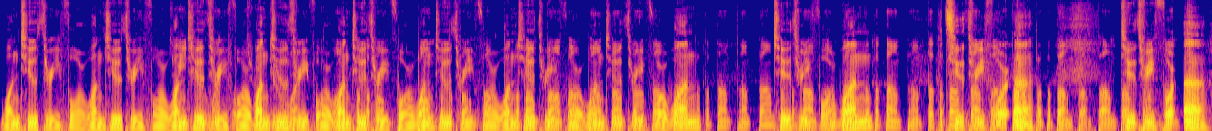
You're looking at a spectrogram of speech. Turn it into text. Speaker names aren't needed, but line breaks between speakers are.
One two three four one two three four one two three four one two three four one two three four one two three four one two three four one two three four one two three four one two three four uh two three four uh.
